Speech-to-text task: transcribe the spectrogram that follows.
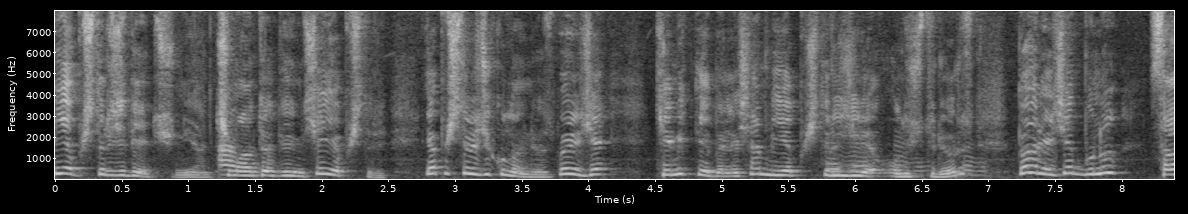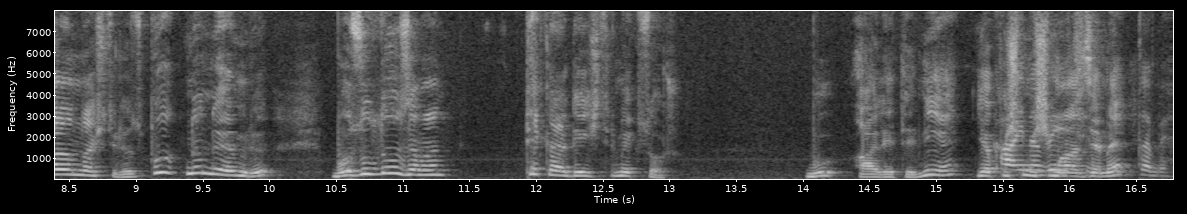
Bir yapıştırıcı diye düşünün yani. Çimento dediğimiz şey yapıştırıcı. Yapıştırıcı kullanıyoruz. Böylece kemikle birleşen bir yapıştırıcı ile oluşturuyoruz. Böylece bunu sağlamlaştırıyoruz. Bunun ömrü bozulduğu zaman tekrar değiştirmek zor. Bu aleti. Niye? Yapışmış Kaynadığı için, malzeme tabii.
